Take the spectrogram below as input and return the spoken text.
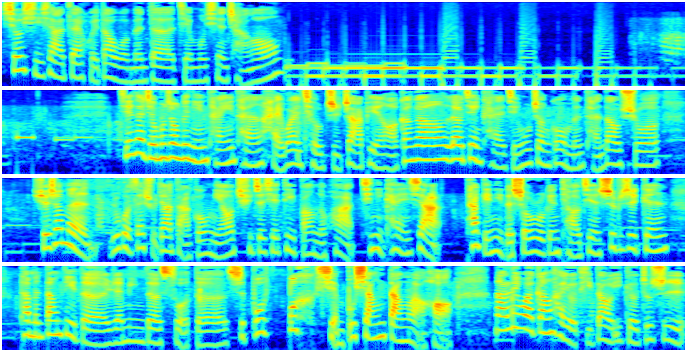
休息一下，再回到我们的节目现场哦。今天在节目中跟您谈一谈海外求职诈骗啊。刚刚廖建凯警务证跟我们谈到说，学生们如果在暑假打工，你要去这些地方的话，请你看一下他给你的收入跟条件是不是跟他们当地的人民的所得是不 不显不相当了哈。那另外刚刚还有提到一个，就是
